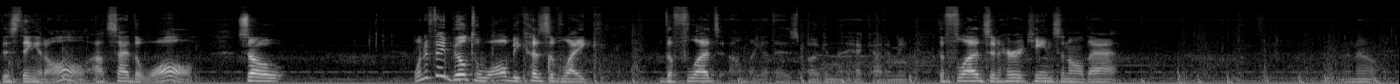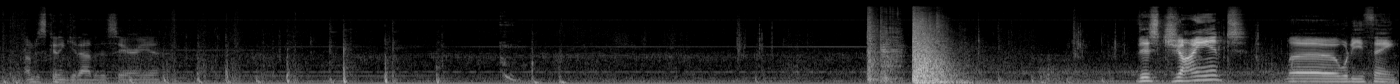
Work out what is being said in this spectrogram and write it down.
this thing at all outside the wall. So what if they built a wall because of like the floods? Oh my god, that is bugging the heck out of me. The floods and hurricanes and all that. I don't know. I'm just gonna get out of this area. This giant, uh, what do you think?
